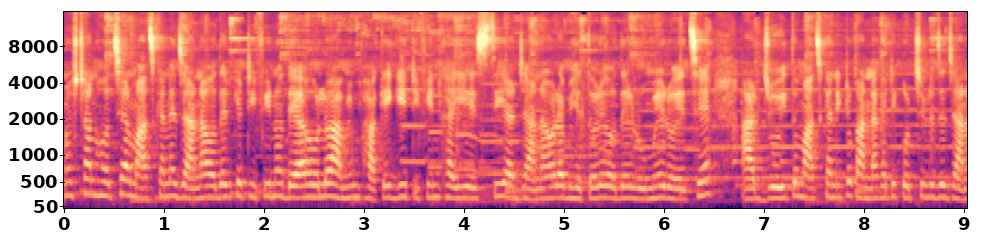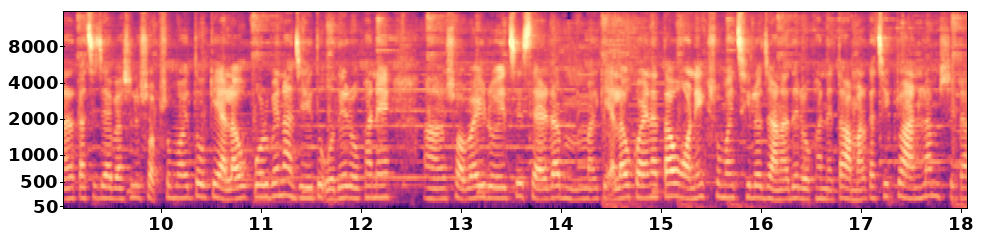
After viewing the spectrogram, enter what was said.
অনুষ্ঠান হচ্ছে আর মাঝখানে জানা ওদেরকে টিফিনও দেওয়া হলো। আমি ফাঁকে গিয়ে টিফিন খাইয়ে এসেছি আর জানা ওরা ভেতরে ওদের রুমে রয়েছে। আর জয়ী তো মাঝখানে একটু কান্নাকাটি করছিল যে জানার কাছে যাবে। আসলে সবসময় তো ওকে অ্যালাউ করবে না। যেহেতু ওদের ওখানে সবাই রয়েছে, স্যাররা আর কি অ্যালাউ করে না। তাও অনেক সময় ছিল জানাদের ওখানে। তো আমার কাছে একটু আনলাম, সেটা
